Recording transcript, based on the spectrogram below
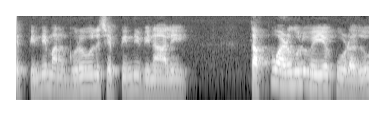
చెప్పింది మన గురువులు చెప్పింది వినాలి. తప్పు అడుగులు వేయకూడదు.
